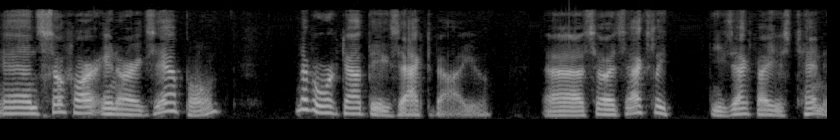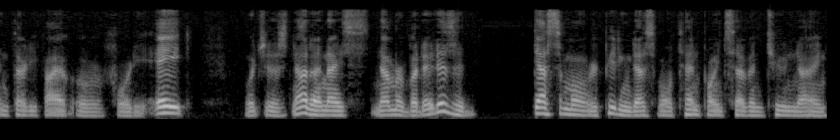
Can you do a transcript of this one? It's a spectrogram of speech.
And so far in our example, never worked out the exact value. Uh, so it's actually, the exact value is 10 and 35 over 48, which is not a nice number, but it is a decimal, repeating decimal, 10.72916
